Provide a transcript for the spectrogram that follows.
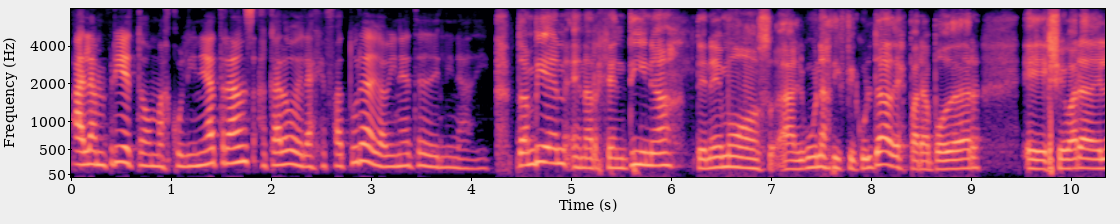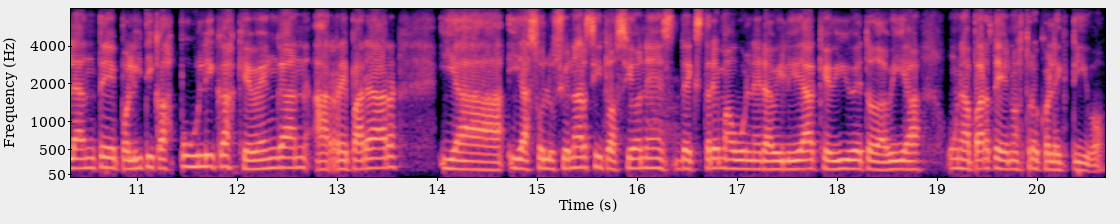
Alan Prieto, masculinidad trans, a cargo de la jefatura de gabinete del INADI. También en Argentina tenemos algunas dificultades para poder eh, llevar adelante políticas públicas que vengan a reparar y a, y a solucionar situaciones de extrema vulnerabilidad que vive todavía una parte de nuestro colectivo.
